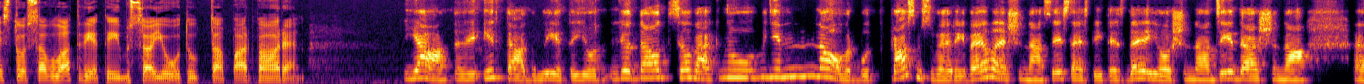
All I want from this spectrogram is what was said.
es to savu latvietību sajūtu tā pār pārēm. Jā, e, ir tāda lieta, jo ļoti daudz cilvēku, nu, viņiem nav varbūt prasmes vai arī vēlēšanās iesaistīties dejošanā, dziedāšanā, e,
